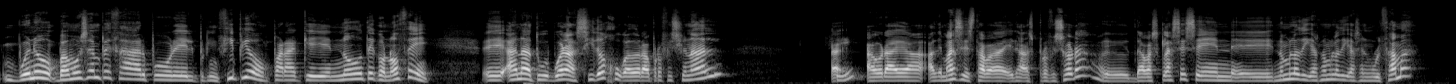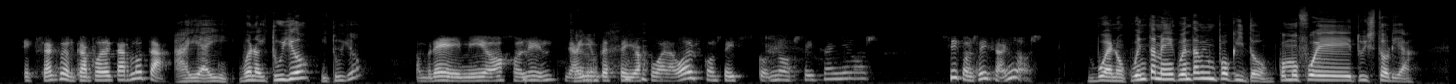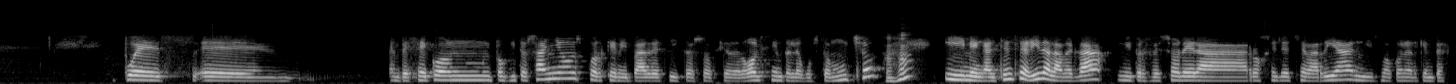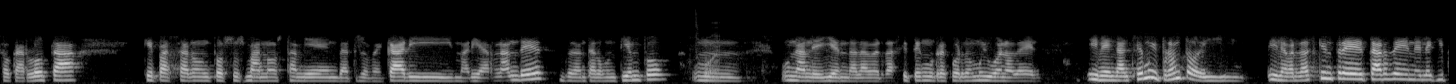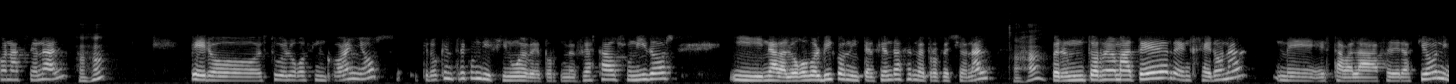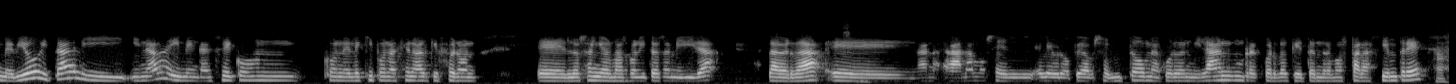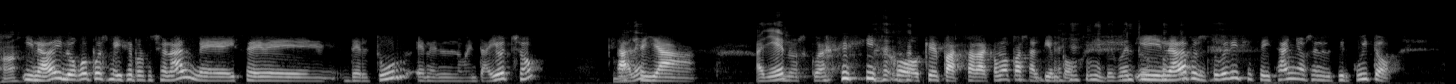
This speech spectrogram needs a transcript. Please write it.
Bueno, vamos a empezar por el principio, para quien no te conoce. Eh, Ana, tú, bueno, has sido jugadora profesional. Sí. A- Ahora, eh, además, estaba, eras profesora, eh, dabas clases en, eh, no me lo digas, no me lo digas, en Ulzama. Exacto, el campo de Carlota. Ahí, ahí. Bueno, ¿y tuyo? ¿Y tuyo? Hombre, mío, jolín. De ahí Claro. empecé yo a jugar a golf con seis, con, no, seis años. Sí, con seis años. Bueno, cuéntame, cuéntame un poquito, ¿cómo fue tu historia? Pues eh, empecé con muy poquitos años porque mi padre se hizo socio del golf, siempre le gustó mucho y me enganché enseguida, la verdad. Mi profesor era Rogelio Echevarría, el mismo con el que empezó Carlota, que pasaron por sus manos también Beatriz Recari y María Hernández durante algún tiempo. Un- una leyenda, la verdad, sí tengo un recuerdo muy bueno de él. Y me enganché muy pronto y, y la verdad es que entré tarde en el equipo nacional, Ujú. pero estuve luego cinco años, creo que entré con 19, porque me fui a Estados Unidos y nada, luego volví con intención de hacerme profesional, Ajá. pero en un torneo amateur en Gerona me, estaba la federación y me vio y tal, y, y nada, y me enganché con, con el equipo nacional que fueron eh, los años más bonitos de mi vida. La verdad, eh, gana- ganamos el, el europeo absoluto, me acuerdo en Milán, un recuerdo que tendremos para siempre. Ajá. Y nada, y luego pues me hice profesional, me hice del tour en el 98, Vale. hace ya ¿Ayer? unos cua- Hijo, qué pasada, cómo pasa el tiempo. Ni te cuento. Y nada, pues estuve 16 años en el circuito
